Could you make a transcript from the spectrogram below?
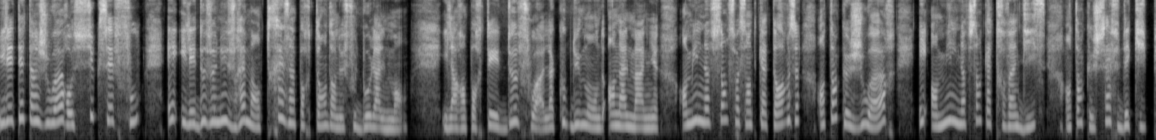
Il était un joueur au succès fou et il est devenu vraiment très important dans le football allemand. Il a remporté deux fois la Coupe du Monde en Allemagne en 1974 en tant que joueur et en 1990 en tant que chef d'équipe.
